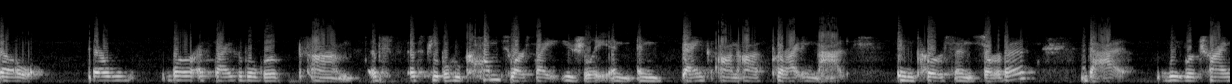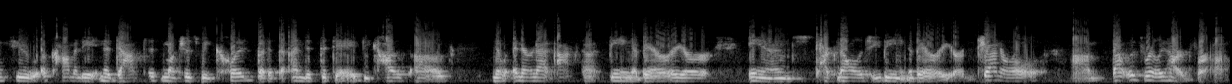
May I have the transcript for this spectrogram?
so, there were a sizable group um, of, of, people who come to our site usually and, and bank on us providing that in person service that we were trying to accommodate and adapt as much as we could, but at the end of the day, because of you know internet access being a barrier and technology being a barrier in general, um, that was really hard for us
